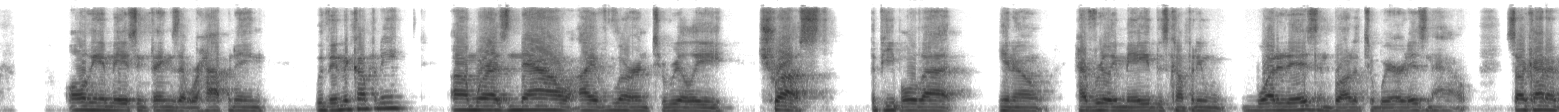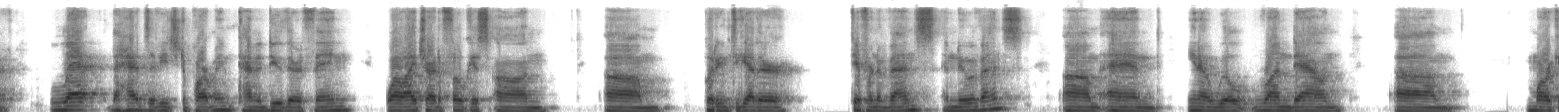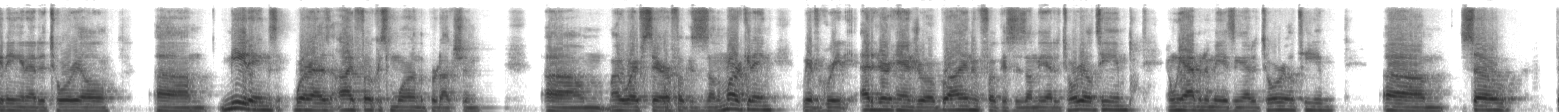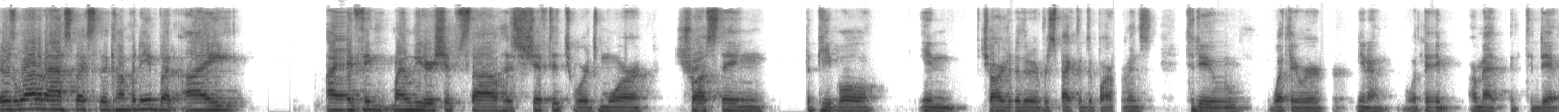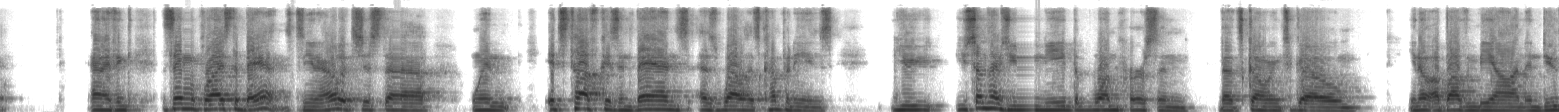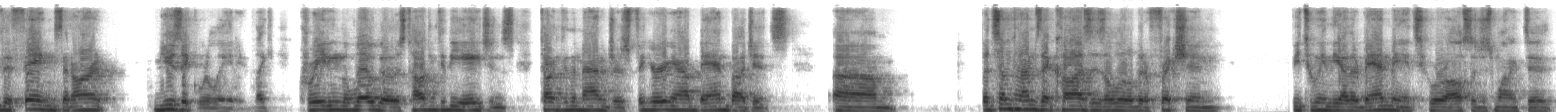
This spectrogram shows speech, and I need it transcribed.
all the amazing things that were happening within the company. Um, whereas now I've learned to really trust the people that, you know, have really made this company what it is and brought it to where it is now. So I kind of let the heads of each department kind of do their thing while I try to focus on um, putting together different events and new events. Um, and, you know, we'll run down um, marketing and editorial um, meetings, whereas I focus more on the production. Um, my wife Sarah focuses on the marketing. We have a great editor, Andrew O'Brien, who focuses on the editorial team, and we have an amazing editorial team. Um, so there's a lot of aspects to the company, but I I think my leadership style has shifted towards more trusting the people in charge of their respective departments to do what they were, you know, what they are meant to do. And I think the same applies to bands, you know, it's just uh, when it's tough because in bands as well as companies, you you sometimes you need the one person that's going to go, you know, above and beyond and do the things that aren't music related, like creating the logos, talking to the agents, talking to the managers, figuring out band budgets, um, but sometimes that causes a little bit of friction between the other bandmates who are also just wanting to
